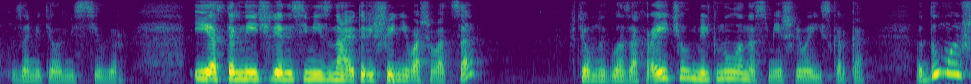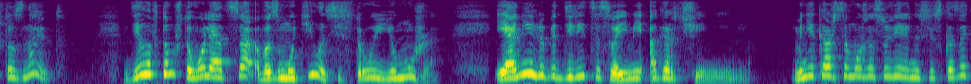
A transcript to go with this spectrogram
— заметила мисс Силвер. И остальные члены семьи знают о решении вашего отца?» В темных глазах Рэйчел мелькнула насмешливая искорка. «Думаю, что знают. Дело в том, что воля отца возмутила сестру ее мужа, и они любят делиться своими огорчениями. Мне кажется, можно с уверенностью сказать,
